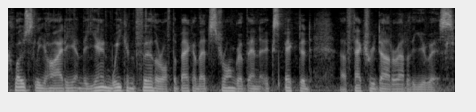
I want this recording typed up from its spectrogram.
closely, Haidi, and the yen weakened further off the back of that stronger than expected uh, factory data out of the US.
